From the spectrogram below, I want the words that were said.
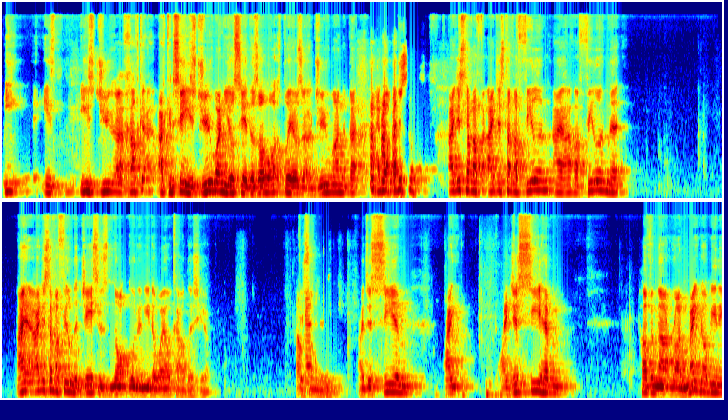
He he's he's due. I, I can say he's due one. You'll say there's a lot of players that are due one, but I don't. I just I just have a I just have a feeling. I have a feeling that I I just have a feeling that Jason's not going to need a wild card this year for Okay. some reason. I just see him. I I just see him having that run. Might not be the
